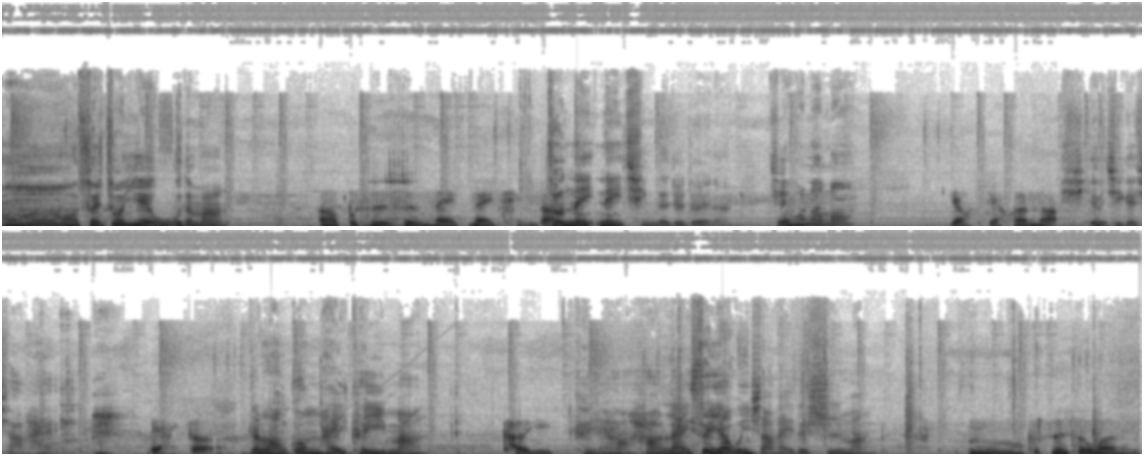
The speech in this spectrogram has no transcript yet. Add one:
哦，所以做业务的吗？呃，不是，是内内勤的。做内内勤的就对了。结婚了吗？有，结婚了。有几个小孩？两个跟老公还可以吗？可以，可以哈。好来，所以要问小孩的事吗？嗯，不是，是问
